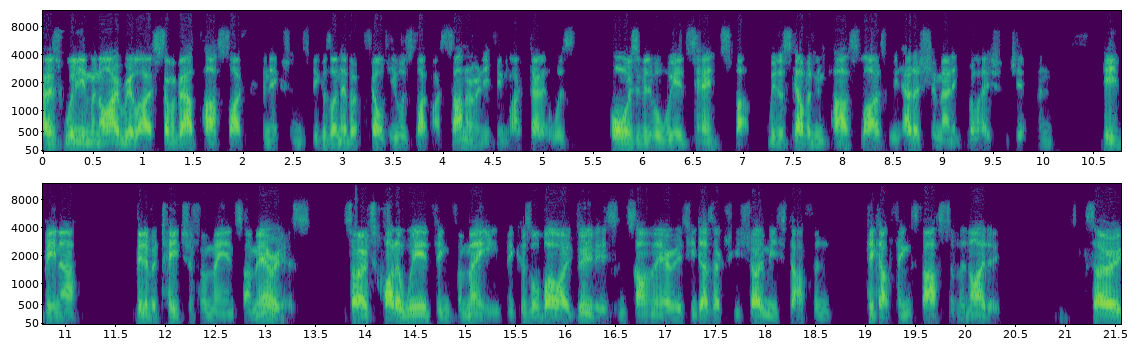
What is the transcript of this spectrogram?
as William and I realized some of our past life connections, because I never felt he was like my son or anything like that. It was always a bit of a weird sense, but we discovered in past lives we'd had a shamanic relationship and he'd been a bit of a teacher for me in some areas. So it's quite a weird thing for me because although I do this in some areas, he does actually show me stuff and pick up things faster than I do. So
